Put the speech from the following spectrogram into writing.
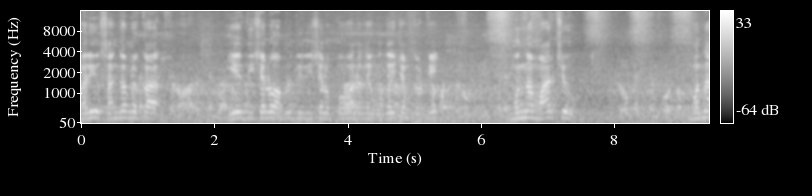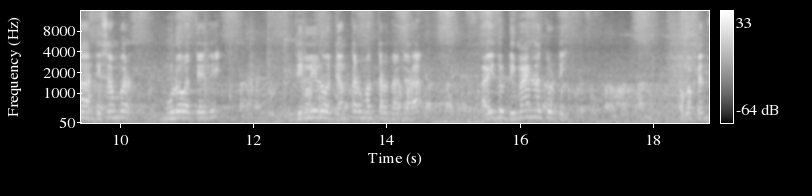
మరియు సంఘం యొక్క ఏ దిశలో అభివృద్ధి దిశలో పోవాలనే ఉద్దేశంతో మొన్న మార్చు మొన్న డిసెంబర్ మూడవ తేదీ ఢిల్లీలో జంతర్ మంతర్ దగ్గర ఐదు డిమాండ్లతోటి ఒక పెద్ద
